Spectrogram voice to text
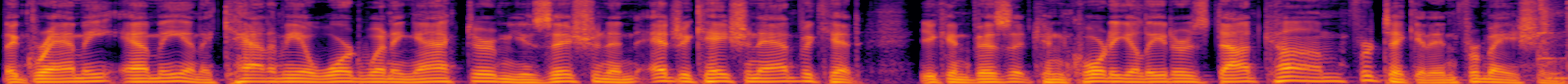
the Grammy, Emmy, and Academy Award winning actor, musician, and education advocate. You can visit concordialeaders.com for ticket information.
